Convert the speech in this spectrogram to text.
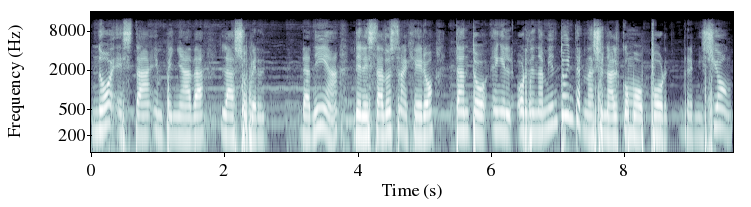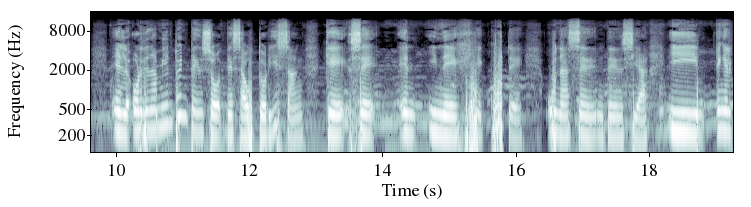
no está empeñada la soberanía del Estado extranjero, tanto en el ordenamiento internacional como por remisión. El ordenamiento intenso desautorizan que se inejecute una sentencia y en, el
